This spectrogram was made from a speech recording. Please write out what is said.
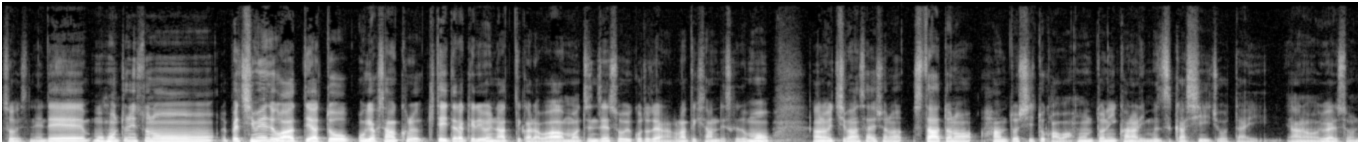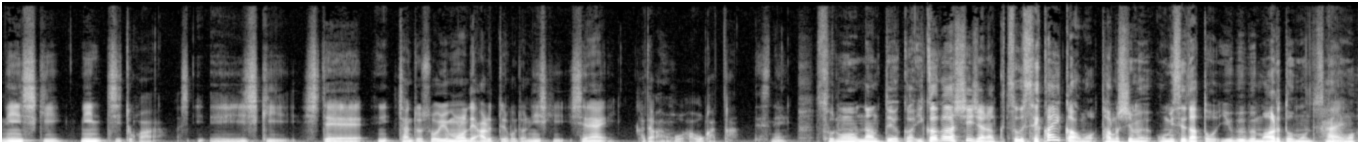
そうですね。でもう本当にそのやっぱり知名度があってやっとお客さんが来る来ていただけるようになってからは、まあ、全然そういうことではなくなってきたんですけどもあの一番最初のスタートの半年とかは本当にかなり難しい状態あのいわゆるその認識認知とか意識してちゃんとそういうものであるということを認識してない方の方が多かった。ですね。そのなんていうかいかがわしいじゃなくてそういう世界観を楽しむお店だという部分もあると思うんですけども、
